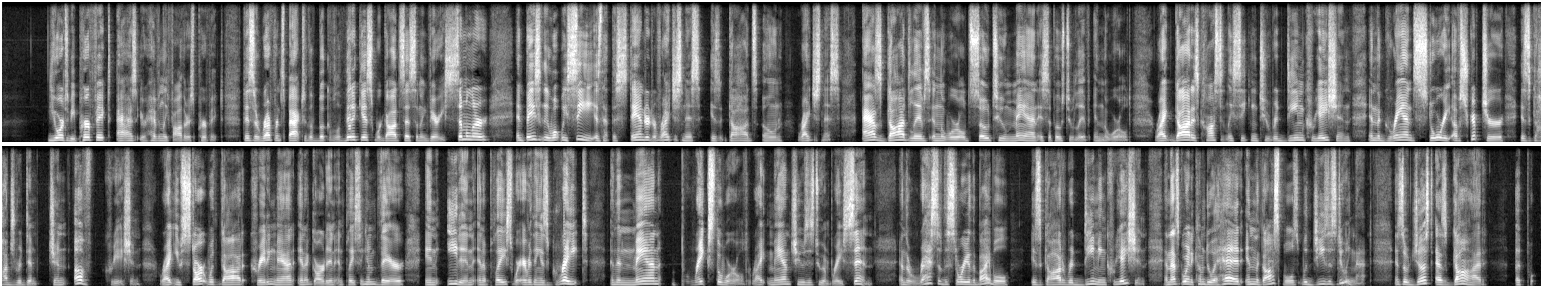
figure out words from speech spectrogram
You are to be perfect as your heavenly Father is perfect. This is a reference back to the book of Leviticus where God says something very similar. And basically, what we see is that the standard of righteousness is God's own righteousness. As God lives in the world, so too man is supposed to live in the world, right? God is constantly seeking to redeem creation, and the grand story of Scripture is God's redemption of creation, right? You start with God creating man in a garden and placing him there in Eden, in a place where everything is great, and then man breaks the world, right? Man chooses to embrace sin. And the rest of the story of the Bible is God redeeming creation. And that's going to come to a head in the Gospels with Jesus doing that. And so just as God,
